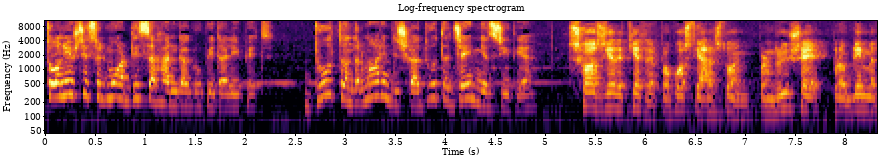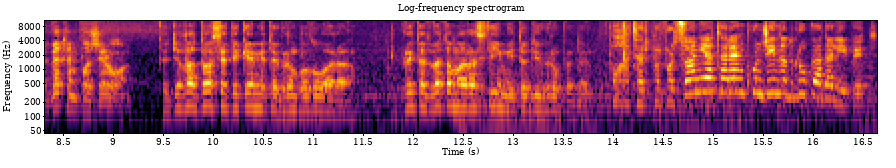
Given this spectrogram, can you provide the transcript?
Toni është i sulmuar disa herë nga grupi i Dalipit. Duhet të ndërmarrim diçka, duhet të gjejmë një zgjidhje. S'ka zgjidhje tjetër, përpos t'i arrestojmë, përndryshe problemet vetëm po zgjerohen. Të gjitha dosjet i kemi të grumbulluara. Pritet vetëm arrestimi i të dy grupeve. Po atëherë përforcojeni atë terren ku gjendet grupi i Dalipit.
